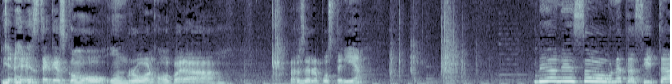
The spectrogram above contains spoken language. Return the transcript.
Viene este que es como un roll, como para, para hacer repostería. Una tacita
